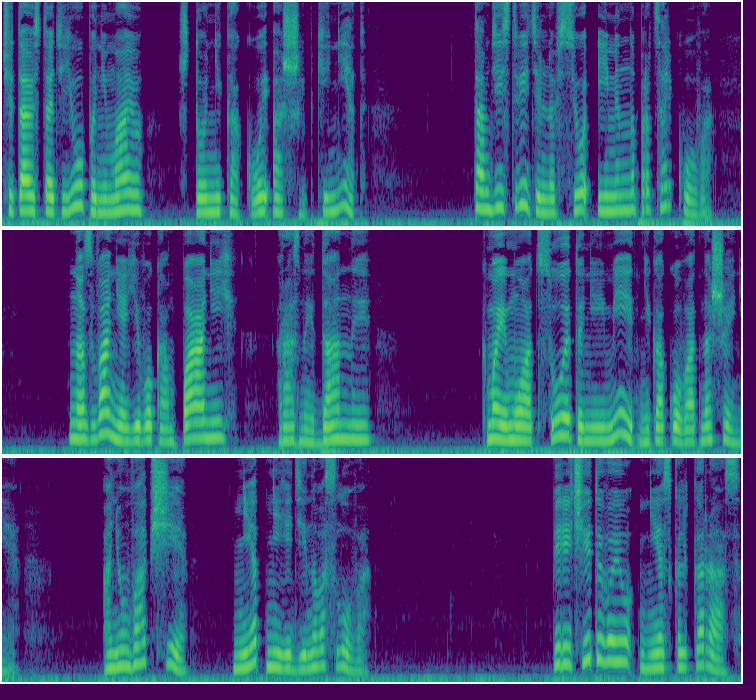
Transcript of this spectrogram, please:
Читаю статью, понимаю, что никакой ошибки нет. Там действительно все именно про Царькова. Название его компаний, разные данные. К моему отцу это не имеет никакого отношения. О нем вообще нет ни единого слова. Перечитываю несколько раз.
